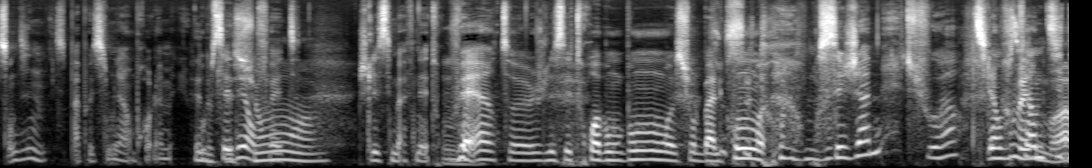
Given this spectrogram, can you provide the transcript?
Ils se sont dit, Non, c'est pas possible, il y a un problème. Obsédée en fait. euh. Je laissais ma fenêtre Mhm. ouverte, euh, je laissais trois bonbons euh, sur le balcon. On sait jamais, tu vois. Envie de faire une petite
